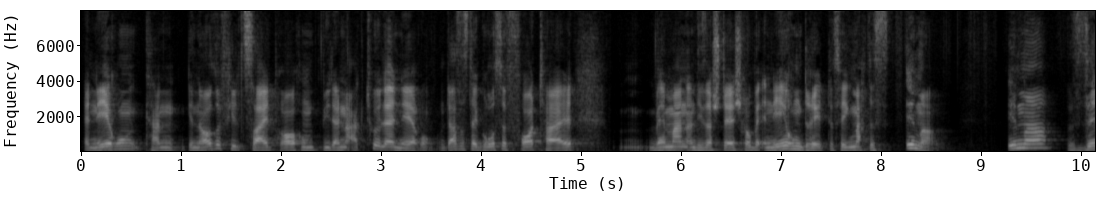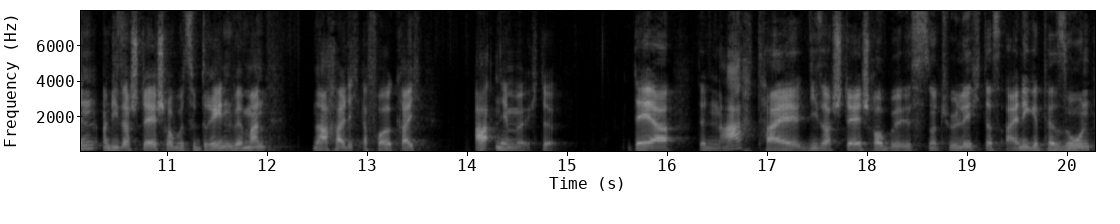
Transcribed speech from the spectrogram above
Ernährung kann genauso viel Zeit brauchen wie deine aktuelle Ernährung. Und das ist der große Vorteil, wenn man an dieser Stellschraube Ernährung dreht. Deswegen macht es immer, immer Sinn, an dieser Stellschraube zu drehen, wenn man nachhaltig erfolgreich abnehmen möchte. Der, der Nachteil dieser Stellschraube ist natürlich, dass einige Personen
